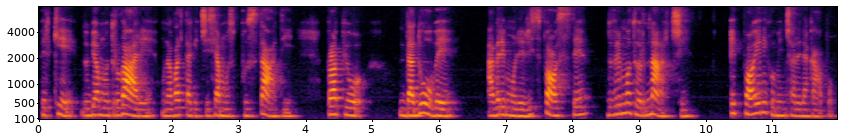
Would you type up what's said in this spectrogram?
perché dobbiamo trovare, una volta che ci siamo spostati, proprio da dove avremo le risposte, dovremmo tornarci e poi ricominciare da capo.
